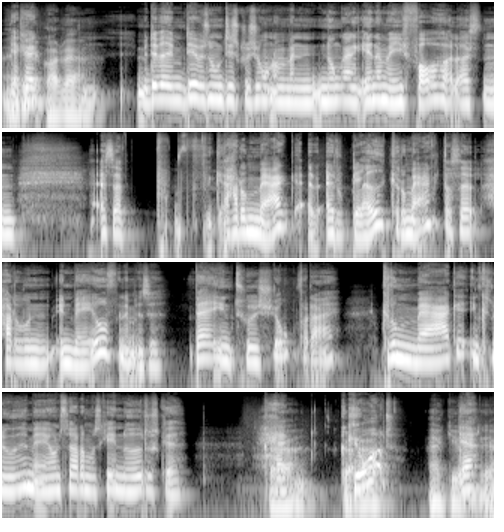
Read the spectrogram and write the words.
Men Jeg det kan kan godt være. Men det, ved jeg, det er jo sådan nogle diskussioner, man nogle gange ender med i forhold. Og sådan, altså, har du mærke, er, er du glad? Kan du mærke dig selv? Har du en, en mavefornemmelse? Hvad er intuition for dig? Kan du mærke en knude i maven, så er der måske noget, du skal have Gør- gør- gjort. Ja, gjort, Ja. ja.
